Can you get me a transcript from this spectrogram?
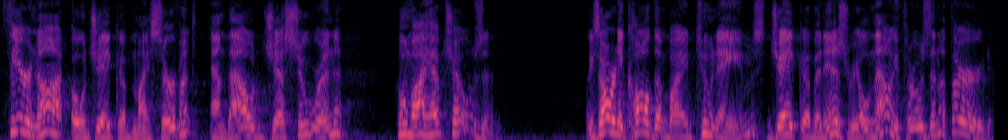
Fear not, O Jacob, my servant, and thou Jeshurun, whom I have chosen. He's already called them by two names, Jacob and Israel. Now he throws in a third.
